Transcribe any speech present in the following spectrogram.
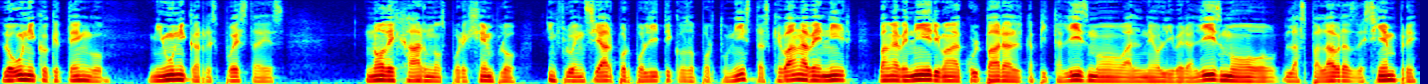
Lo único que tengo, mi única respuesta es no dejarnos, por ejemplo, influenciar por políticos oportunistas que van a venir, van a venir y van a culpar al capitalismo, al neoliberalismo, las palabras de siempre,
